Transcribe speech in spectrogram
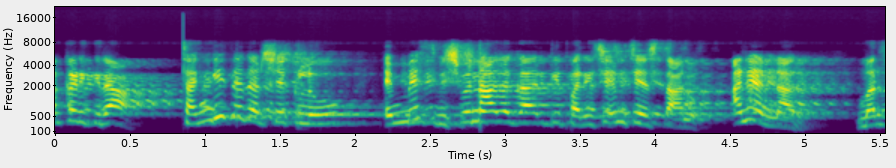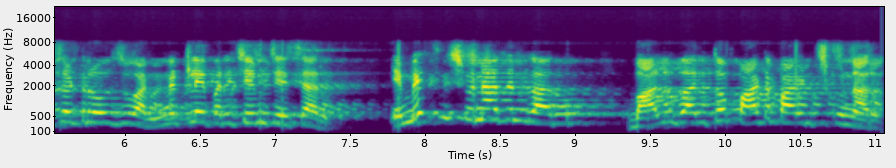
అక్కడికి రా. సంగీత దర్శకులు ఎంఎస్ విశ్వనాథ గారికి పరిచయం చేస్తాను అని అన్నారు. మరుసటి రోజు అన్నట్లే పరిచయం చేశారు. ఎంఎస్ విశ్వనాథన్ గారు బాలు గారితో పాట పాడించుకున్నారు.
